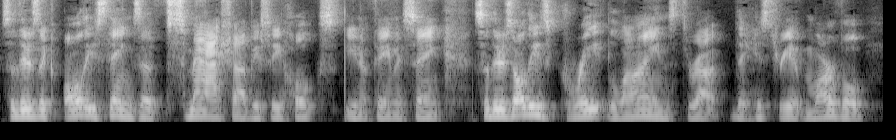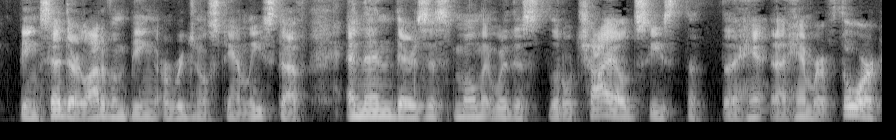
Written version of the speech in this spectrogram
So there's like all these things of Smash, obviously Hulk's, you know, famous saying. So there's all these great lines throughout the history of Marvel being said there, are a lot of them being original Stan Lee stuff. And then there's this moment where this little child sees the, the ha- uh, hammer of Thor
